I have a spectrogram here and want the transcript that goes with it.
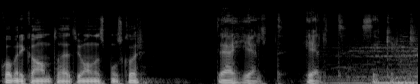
kommer ikke han til å hete Johannes Mosgaard. Det er helt, helt sikkert.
